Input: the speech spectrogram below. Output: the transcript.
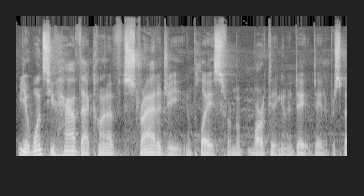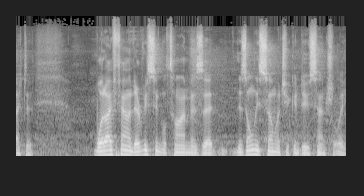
you know once you have that kind of strategy in place from a marketing and a data, data perspective, what I found every single time is that there's only so much you can do centrally.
